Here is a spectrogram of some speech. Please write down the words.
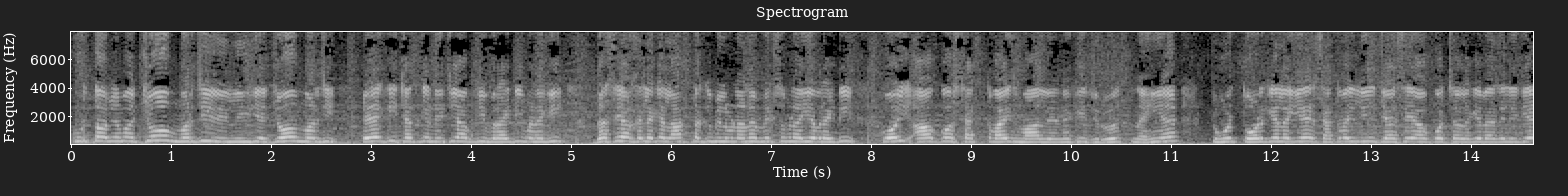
कुर्ता, पजामा, जो मर्ज़ी लीजिए, जो मर्ज़ी। एक ही छत के नीचे आपकी वैरायटी बनेगी। दस हज़ार से लेकर लाख तक बिल बनाना मिक्स बनाइए वैरायटी कोई आपको सेट वाइज माल लेने की ज़रूरत नहीं है। टूट तोड़ के लाइए सेट वाइज लीजिए, जैसे आपको अच्छा लगे वैसे लीजिए।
